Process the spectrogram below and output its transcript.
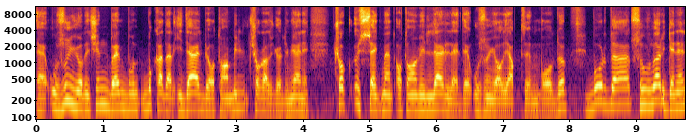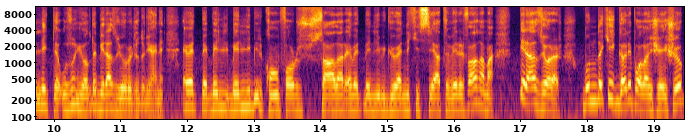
Yani uzun yol için ben bu, bu kadar ideal bir otomobil çok az gördüm. Yani çok üst segment otomobillerle de uzun yol yaptığım oldu. Burada SUV'lar genellikle uzun yolda biraz yorucudur. Yani evet be- belli, belli bir konfor sağlar, evet belli bir güvenlik hissiyatı verir falan ama biraz yorar. Bundaki garip olan şey şu,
